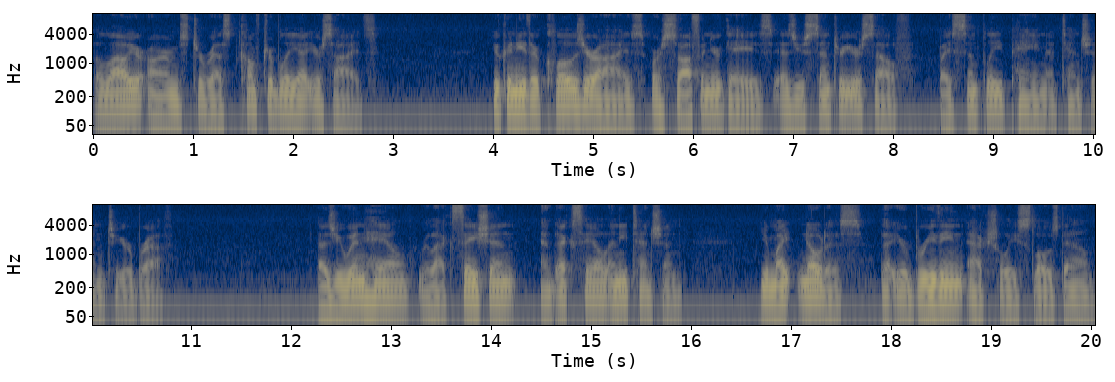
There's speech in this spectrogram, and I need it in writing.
allow your arms to rest comfortably at your sides. You can either close your eyes or soften your gaze as you center yourself by simply paying attention to your breath. As you inhale relaxation and exhale any tension, you might notice that your breathing actually slows down.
